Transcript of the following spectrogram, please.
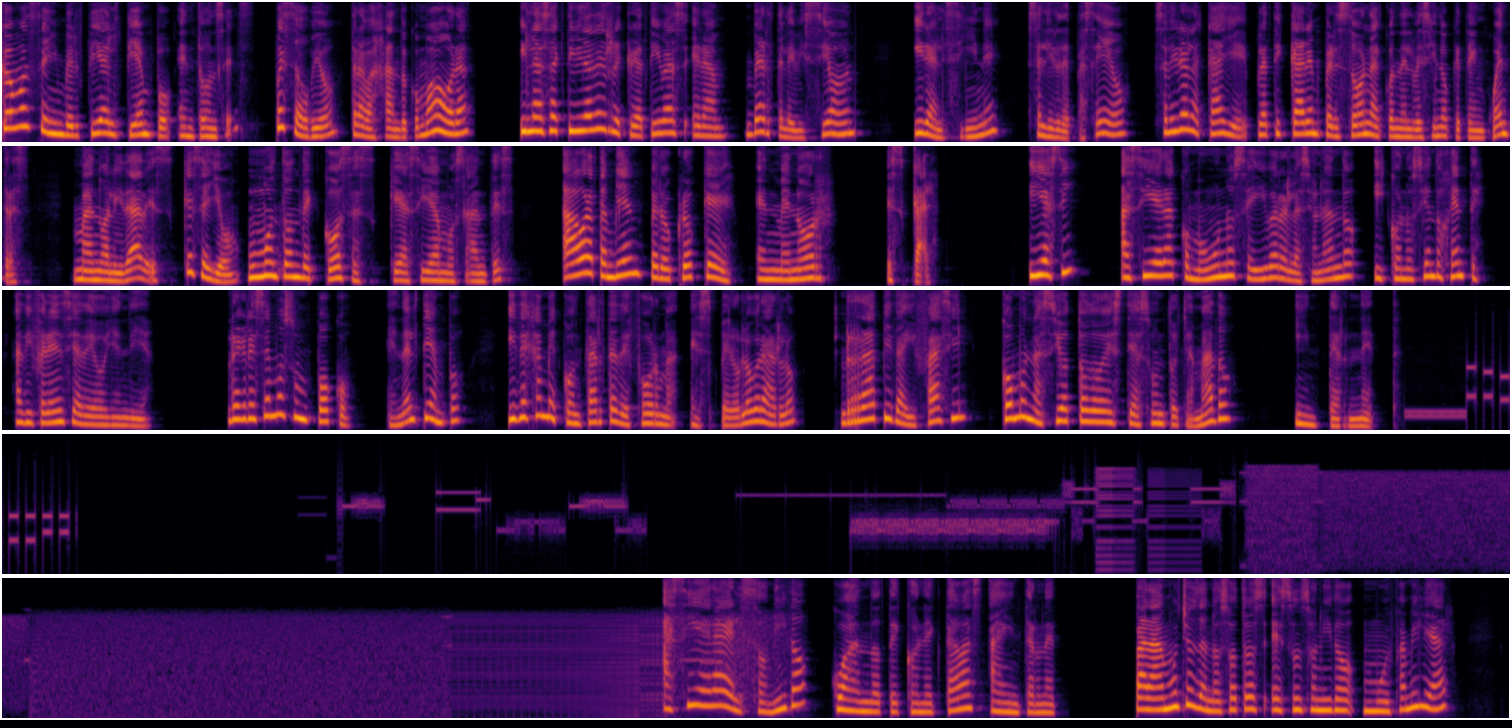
¿Cómo se invertía el tiempo entonces? Pues obvio, trabajando como ahora, y las actividades recreativas eran ver televisión, ir al cine, salir de paseo, Salir a la calle, platicar en persona con el vecino que te encuentras, manualidades, qué sé yo, un montón de cosas que hacíamos antes. Ahora también, pero creo que en menor escala. Y así, así era como uno se iba relacionando y conociendo gente, a diferencia de hoy en día. Regresemos un poco en el tiempo y déjame contarte de forma, espero lograrlo, rápida y fácil cómo nació todo este asunto llamado Internet. Así era el sonido cuando te conectabas a Internet. Para muchos de nosotros es un sonido muy familiar,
